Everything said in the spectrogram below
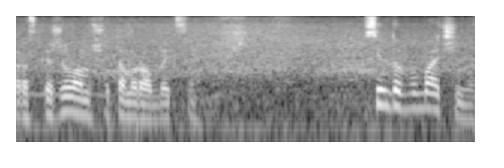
Розкажу вам, що там робиться. Всім до побачення.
